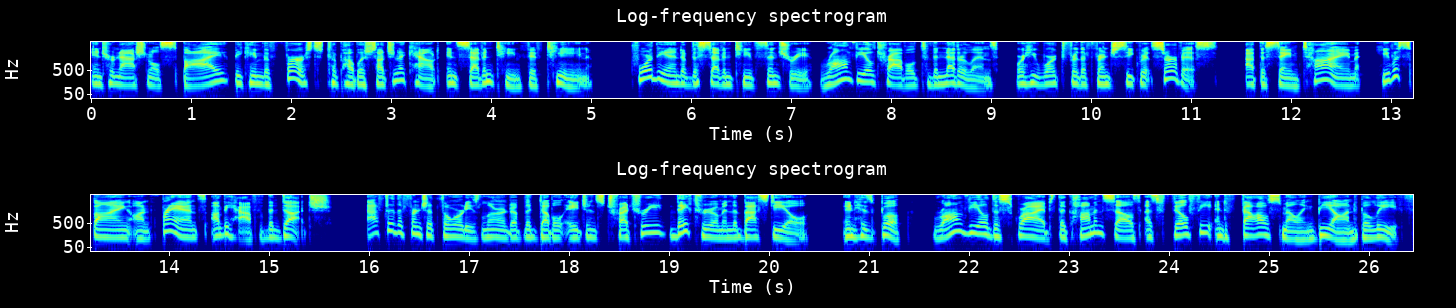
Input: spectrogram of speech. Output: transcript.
international spy, became the first to publish such an account in 1715. Toward the end of the 17th century, Renneville traveled to the Netherlands, where he worked for the French Secret Service. At the same time, he was spying on France on behalf of the Dutch. After the French authorities learned of the double agent's treachery, they threw him in the Bastille. In his book, Renneville describes the common cells as filthy and foul smelling beyond belief.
